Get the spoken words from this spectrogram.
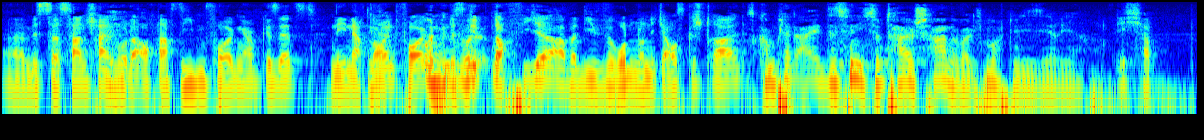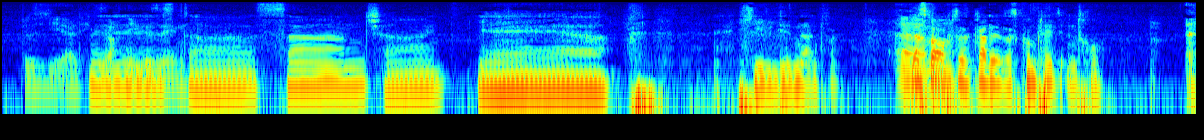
Äh, Mr. Sunshine wurde auch nach sieben Folgen abgesetzt. Nee, nach neun Folgen. Und Und, es gibt noch vier, aber die wurden noch nicht ausgestrahlt. Das komplett, das finde ich total schade, weil ich mochte die Serie. Ich habe sie ehrlich gesagt nie gesehen. Mr. Sunshine, yeah. Ich liebe diesen Anfang. Das war Ähm, auch gerade das komplette Intro.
